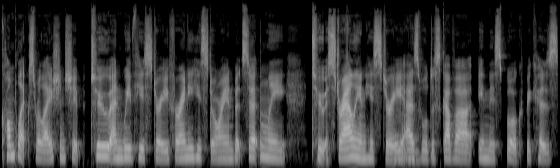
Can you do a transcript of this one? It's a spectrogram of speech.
complex relationship to and with history for any historian, but certainly to Australian history, mm. as we'll discover in this book, because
